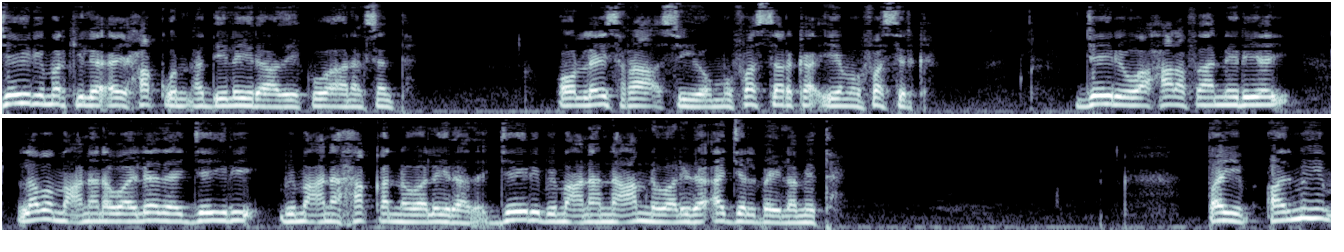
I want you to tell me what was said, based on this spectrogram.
jayri markii ay xaqun haddii la yidhaahday kuwa wanaagsanta oo lays raacsiiyo mufasarka iyo mufasirka jayri waa xarafaa niriyey laba macnona waa leedahay jayri bimacnaa xaqanna waa la yihahda jayri bimacnaa nacamna waa la yihahda ajal bay la mid tahay. Ayib almuhim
